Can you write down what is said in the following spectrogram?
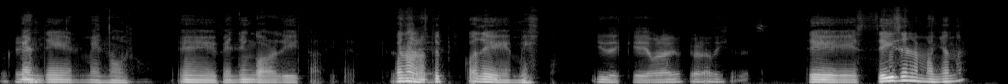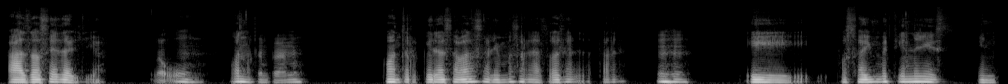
Ok. Venden menudo. eh, venden gorditas y todo. Bueno, lo típico de México. ¿Y de qué horario, qué hora dijiste? De 6 de la mañana a 12 del día. Oh, Bueno, temprano. Contra que los sábados salimos a las 12 de la tarde. Y pues ahí me tienes en-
